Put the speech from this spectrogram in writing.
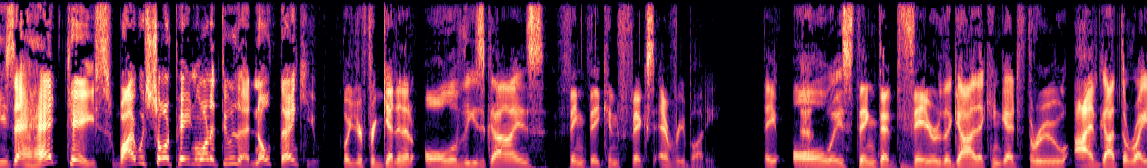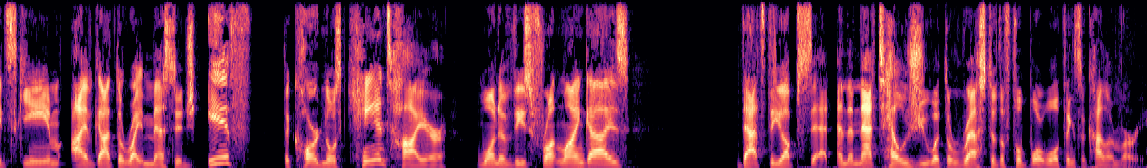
He's a head case. Why would Sean Payton want to do that? No, thank you. But you're forgetting that all of these guys think they can fix everybody. They always think that they're the guy that can get through. I've got the right scheme. I've got the right message. If the Cardinals can't hire one of these frontline guys, that's the upset. And then that tells you what the rest of the football world thinks of Kyler Murray.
